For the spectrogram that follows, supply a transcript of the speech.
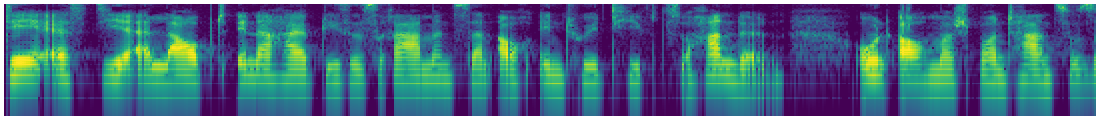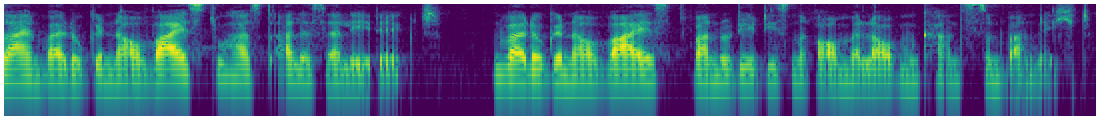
der es dir erlaubt, innerhalb dieses Rahmens dann auch intuitiv zu handeln und auch mal spontan zu sein, weil du genau weißt, du hast alles erledigt. Und weil du genau weißt, wann du dir diesen Raum erlauben kannst und wann nicht.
